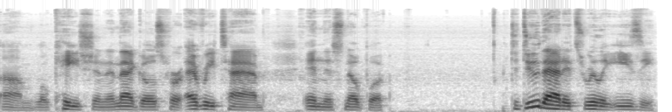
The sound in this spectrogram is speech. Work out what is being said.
um, location and that goes for every tab in this notebook. To do that, it's really easy.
